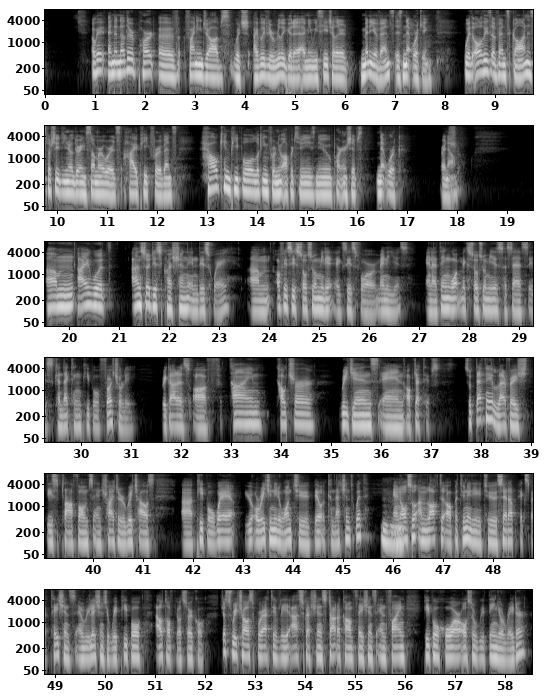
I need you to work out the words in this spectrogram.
Okay, and another part of finding jobs, which I believe you're really good at. I mean, we see each other at many events, is networking. With all these events gone, especially you know during summer where it's high peak for events, how can people looking for new opportunities, new partnerships, network right now? Sure. Um, I would answer this question in this way. Um, obviously, social media exists for many years. And I think what makes social media success is connecting people virtually, regardless of time, culture, regions, and objectives. So definitely leverage these platforms and try to reach out uh, people where you originally want to build connections with. Mm-hmm. And also unlock the opportunity to set up expectations and relationship with people out of your circle just reach out proactively, ask questions, start a conversations, and find people who are also within your radar.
